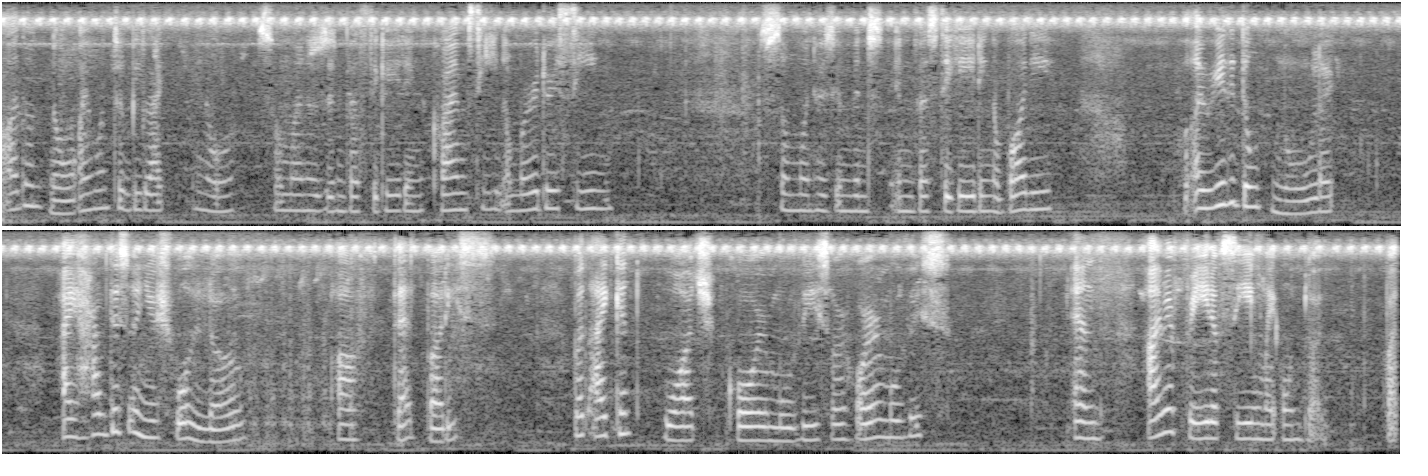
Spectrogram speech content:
I don't know. I want to be like, you know, someone who's investigating a crime scene, a murder scene, someone who's inv- investigating a body. Well, I really don't know. Like, I have this unusual love of dead bodies, but I can't watch gore movies or horror movies. And I'm afraid of seeing my own blood, but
